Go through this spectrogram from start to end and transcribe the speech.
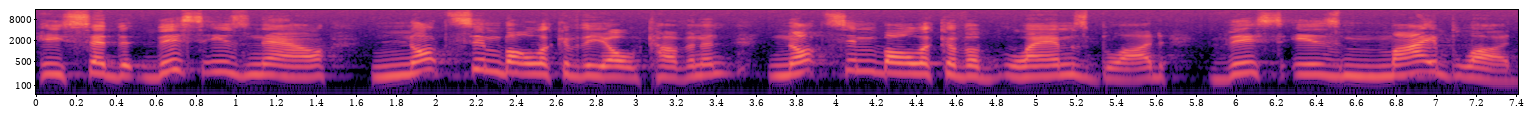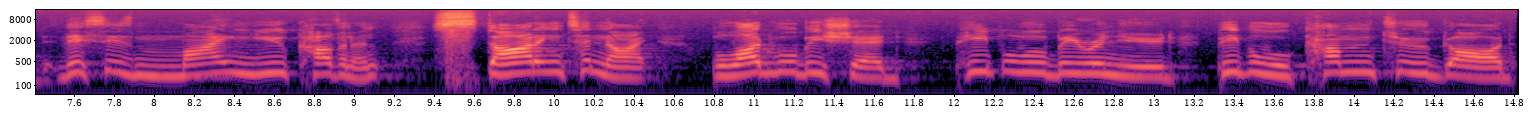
he said that this is now not symbolic of the old covenant, not symbolic of a lamb's blood. This is my blood. This is my new covenant. Starting tonight, blood will be shed people will be renewed, people will come to God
